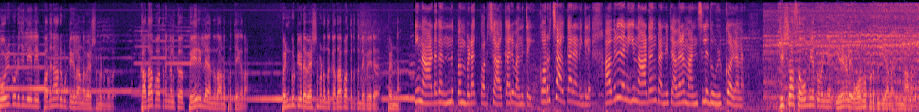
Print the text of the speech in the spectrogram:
കോഴിക്കോട് ജില്ലയിലെ പതിനാറ് കുട്ടികളാണ് വേഷമിടുന്നത്. കഥാപാത്രങ്ങൾക്ക് പേരില്ല എന്നതാണ് പ്രത്യേകത. പെൺകുട്ടിയുടെ വേഷമിടുന്ന കഥാപാത്രത്തിന്റെ പേര് പെണ്ണ്. ഈ നാടകം ഇന്നിപ്പം ഇവിടെ കുറച്ച് ആൾക്കാർ വന്നിട്ട് കുറച്ച് ആൾക്കാരാണെങ്കിൽ അവർ തന്നെ ഈ നാടകം കണ്ടിട്ട് അവരെ മനസ്സിൽ ഇത് ഉൾക്കൊള്ളണം. ജിഷ സൗമ്യ തുടങ്ങിയ ഇരകളെ ഓർമ്മപ്പെടുത്തുകയാണ് ഈ നാടകം.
